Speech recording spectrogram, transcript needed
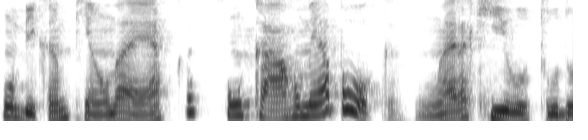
um bicampeão da época, quoi. Um carro meia boca. Não era aquilo tudo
